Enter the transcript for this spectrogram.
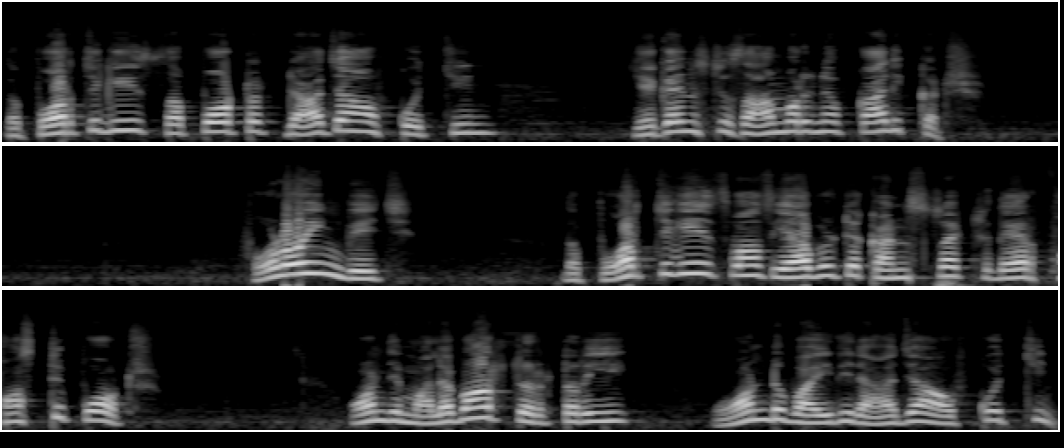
The Portuguese supported Raja of Cochin against Zamorin of Calicut, following which the Portuguese was able to construct their first port on the Malabar territory owned by the Raja of Cochin.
